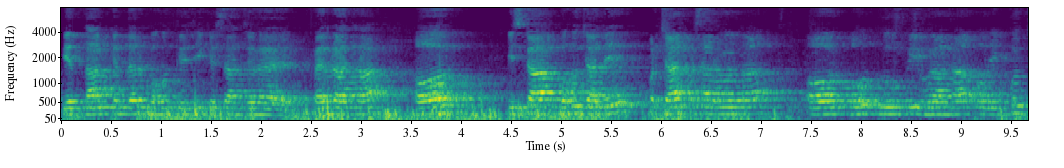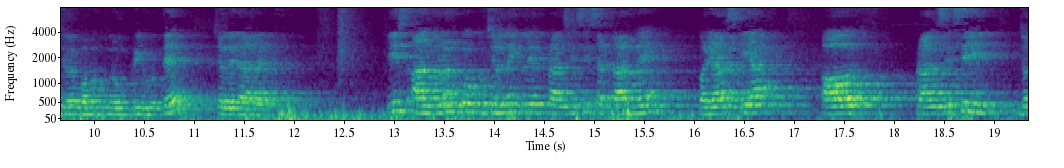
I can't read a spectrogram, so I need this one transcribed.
वियतनाम के अंदर बहुत तेज़ी के साथ जो है फैल रहा था। और इसका बहुत ज़्यादा प्रचार प्रसार हो रहा था। और बहुत लोकप्रिय हो रहा था और एक खुद जो है बहुत लोकप्रिय होते चले जा रहे थे। इस आंदोलन को कुचलने के लिए फ्रांसीसी सरकार ने प्रयास किया और फ्रांसीसी जो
